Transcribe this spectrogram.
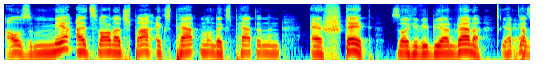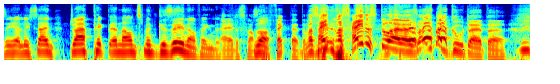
aus mehr als 200 Sprachexperten und Expertinnen erstellt. Solche wie Björn Werner. Ihr habt ja, Ja. sicherlich sein Draft-Pick-Announcement gesehen auf Englisch. Ey, das war So. perfekt, Alter. Was, hate- was hatest du, Alter? Das war immer gut, Alter. Die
